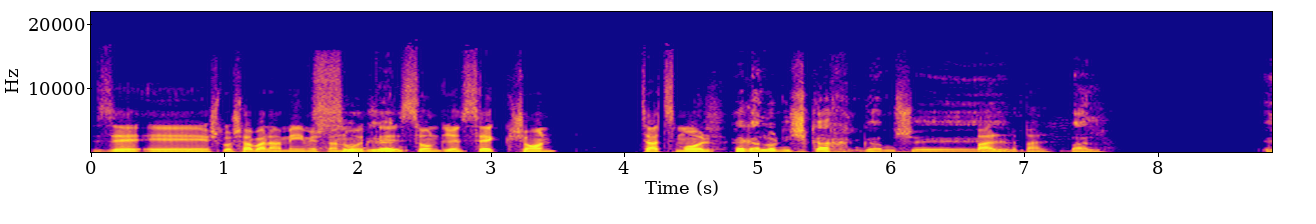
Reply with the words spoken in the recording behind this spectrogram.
זה אה, שלושה בלמים, יש לנו את סונגרן. אה, סונגרן סק שון, צד שמאל, רגע, לא נשכח גם ש... בל, בל. בל. אמ,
